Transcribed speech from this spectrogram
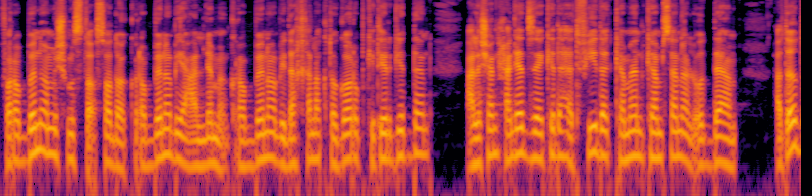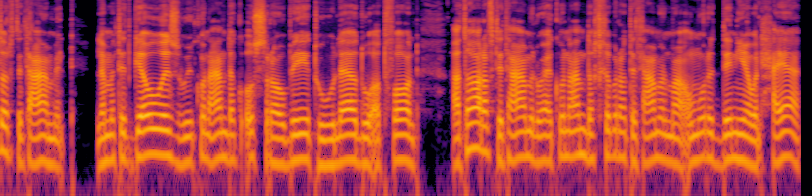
فربنا مش مستقصدك ربنا بيعلمك ربنا بيدخلك تجارب كتير جدا. علشان حاجات زي كده هتفيدك كمان كام سنة لقدام. هتقدر تتعامل. لما تتجوز ويكون عندك أسرة وبيت وولاد وأطفال هتعرف تتعامل وهيكون عندك خبرة تتعامل مع أمور الدنيا والحياة.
